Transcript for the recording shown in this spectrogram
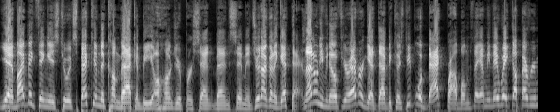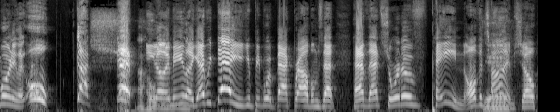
Yeah, my big thing is to expect him to come back and be 100% Ben Simmons. You're not going to get that. And I don't even know if you'll ever get that because people with back problems, they I mean, they wake up every morning like, "Oh, god damn." I You know what I mean? yeah. Like every day you get people with back problems that have that sort of pain all the Yeah. time. So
